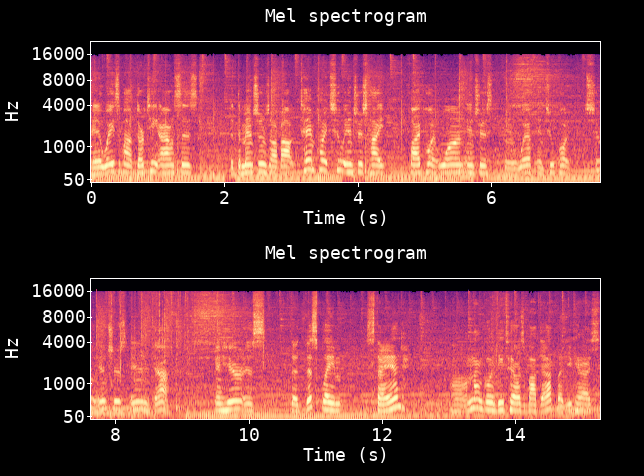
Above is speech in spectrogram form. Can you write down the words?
And it weighs about 13 ounces. The dimensions are about 10.2 inches height, 5.1 inches in width, and 2.2 inches in depth. And here is the display stand. Uh, I'm not going details about that, but you guys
